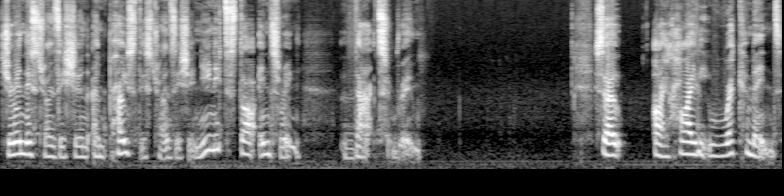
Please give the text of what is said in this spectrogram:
during this transition and post this transition, you need to start entering that room. So, I highly recommend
